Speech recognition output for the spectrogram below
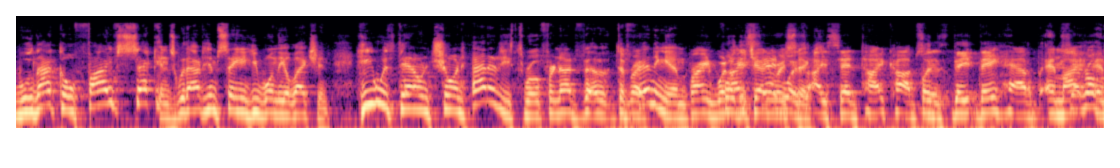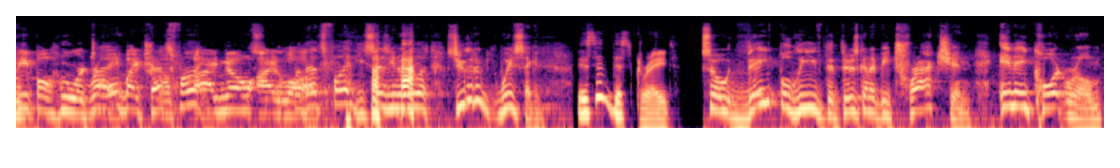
will not go five seconds without him saying he won the election. He was down Sean Hannity's throat for not uh, defending right. him Brian, what for I the January said was, 6th. I said Ty Cobb but, says they, they have my, several and, people who were told right, by Trump, that's fine. I know so, I lost. But that's fine. He says you know he lost. So you're going to, wait a second. Isn't this great? So they believe that there's going to be traction in a courtroom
